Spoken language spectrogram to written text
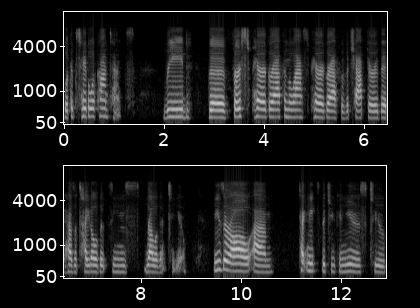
look at the table of contents. Read the first paragraph and the last paragraph of a chapter that has a title that seems relevant to you. These are all um, techniques that you can use to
